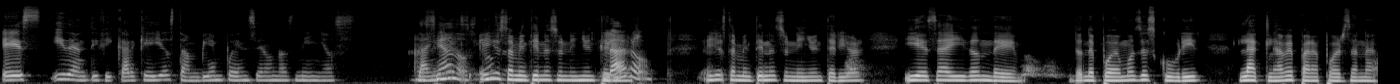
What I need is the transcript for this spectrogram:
es identificar que ellos también pueden ser unos niños dañados. Ellos también tienen su niño interior. Claro. Ellos también tienen su niño interior y es ahí donde, donde podemos descubrir la clave para poder sanar.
